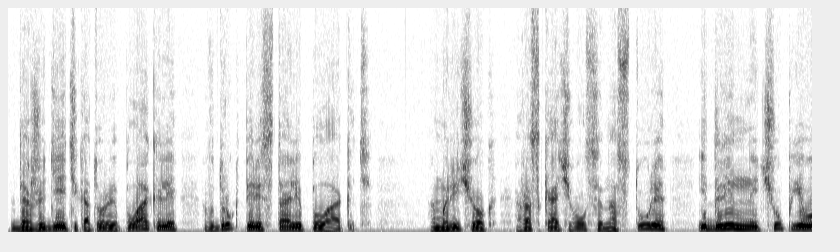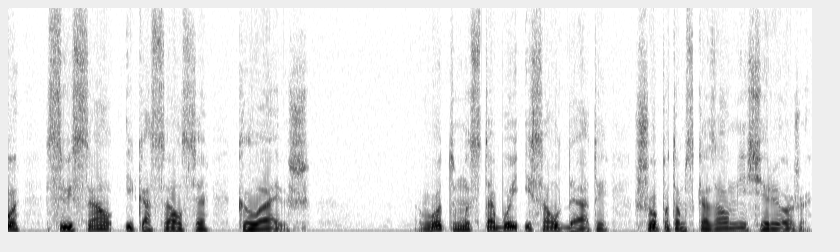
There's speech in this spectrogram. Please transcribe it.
Даже дети, которые плакали, вдруг перестали плакать а морячок раскачивался на стуле, и длинный чуб его свисал и касался клавиш. «Вот мы с тобой и солдаты», — шепотом сказал мне Сережа.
